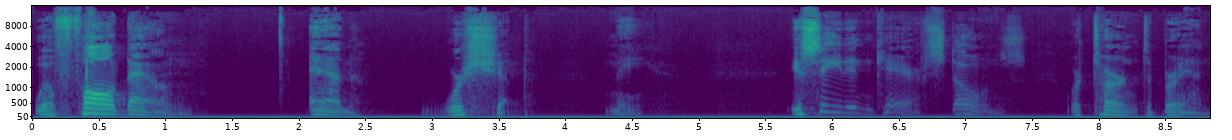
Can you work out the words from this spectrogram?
wilt fall down and worship me. You see, he didn't care if stones were turned to bread.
